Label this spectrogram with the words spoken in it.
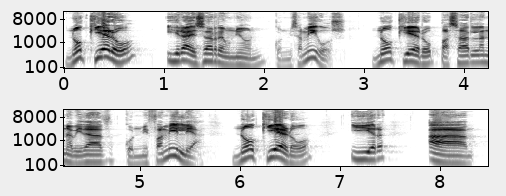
No quiero ir a esa reunión con mis amigos. No quiero pasar la Navidad con mi familia. No quiero ir a,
